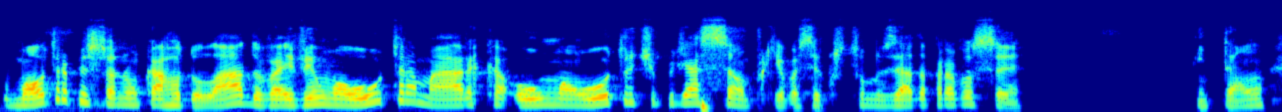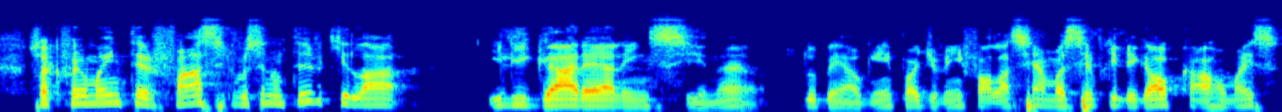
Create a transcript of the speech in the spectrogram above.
uma outra pessoa num carro do lado vai ver uma outra marca ou um outro tipo de ação, porque vai ser customizada para você. Então, só que foi uma interface que você não teve que ir lá e ligar ela em si, né? Tudo bem, alguém pode vir e falar assim, ah, mas teve que ligar o carro, mas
